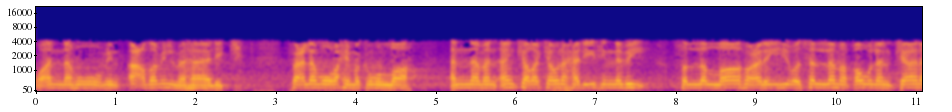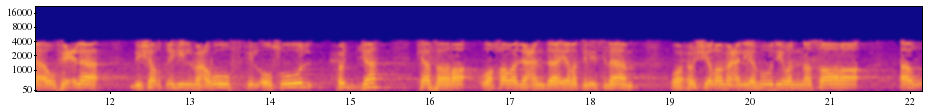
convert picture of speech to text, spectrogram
وأنه من أعظم المهالك. فاعلموا رحمكم الله أن من أنكر كون حديث النبي صلى الله عليه وسلم قولا كان أو فعلا بشرطه المعروف في الأصول حجة كفر وخرج عن دائرة الإسلام وحشر مع اليهود والنصارى أو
